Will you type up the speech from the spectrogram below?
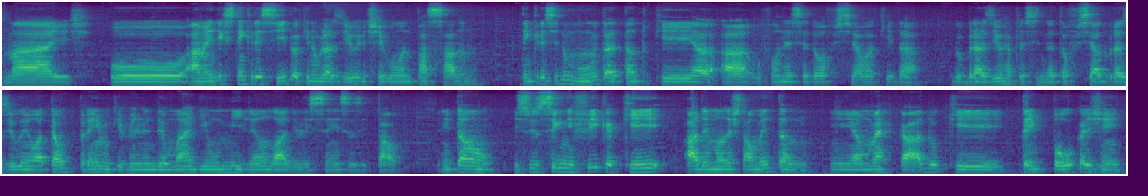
mas o, a Mendix tem crescido aqui no Brasil, ele chegou ano passado, né? tem crescido muito, é tanto que a, a, o fornecedor oficial aqui da, do Brasil, representante oficial do Brasil, ganhou até um prêmio que vendeu mais de um milhão lá de licenças e tal. Então, isso significa que a demanda está aumentando e é um mercado que tem pouca gente.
